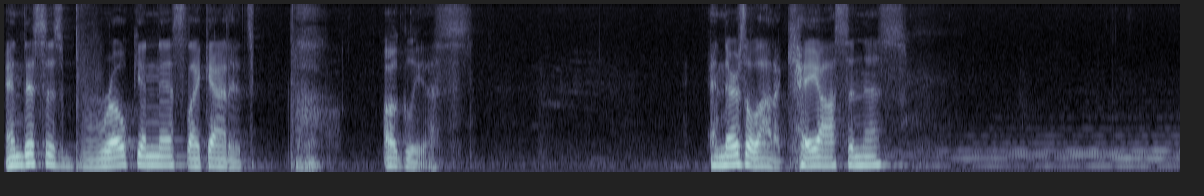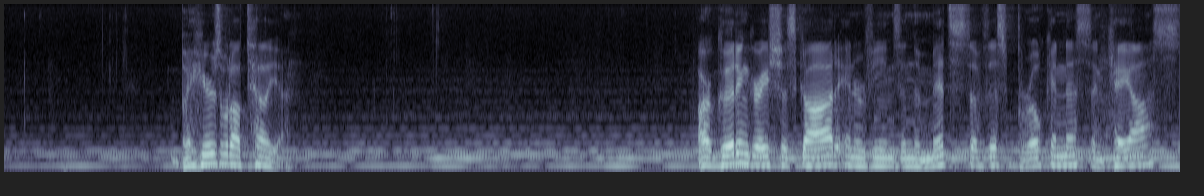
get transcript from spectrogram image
And this is brokenness, like at its ugliest. And there's a lot of chaos in this. But here's what I'll tell you Our good and gracious God intervenes in the midst of this brokenness and chaos.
